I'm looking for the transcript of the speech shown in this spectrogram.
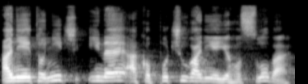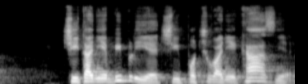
A nie je to nič iné ako počúvanie Jeho slova, čítanie Biblie či počúvanie kázne.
